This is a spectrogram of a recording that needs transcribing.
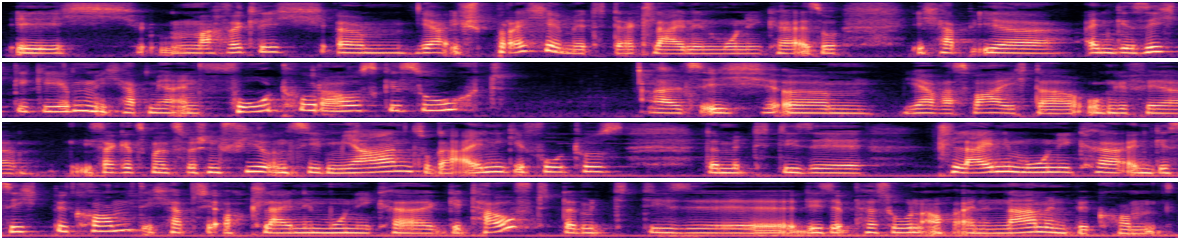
Ich mache wirklich, ähm, ja, ich spreche mit der kleinen Monika. Also ich habe ihr ein Gesicht gegeben, ich habe mir ein Foto rausgesucht als ich, ähm, ja, was war ich da ungefähr, ich sage jetzt mal zwischen vier und sieben Jahren, sogar einige Fotos, damit diese kleine Monika ein Gesicht bekommt. Ich habe sie auch kleine Monika getauft, damit diese, diese Person auch einen Namen bekommt.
